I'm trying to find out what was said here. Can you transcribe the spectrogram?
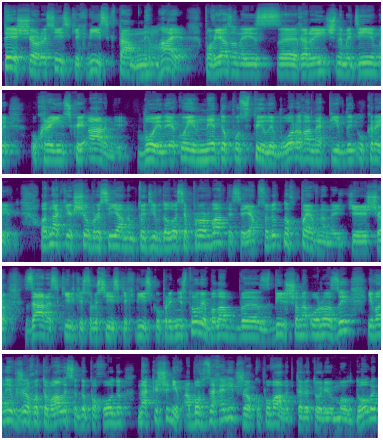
Те, що російських військ там немає, пов'язане із е, героїчними діями української армії, воїни якої не допустили ворога на південь України. Однак, якщо б росіянам тоді вдалося прорватися, я абсолютно впевнений, е, що зараз кількість російських військ у Придністров'ї була б збільшена у рази, і вони вже готувалися до походу на Кишинів або взагалі вже окупували б територію Молдови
